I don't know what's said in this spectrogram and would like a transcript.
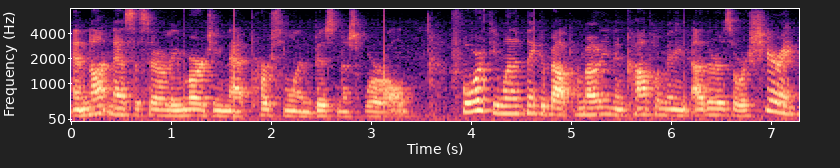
and not necessarily merging that personal and business world. Fourth, you want to think about promoting and complimenting others or sharing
